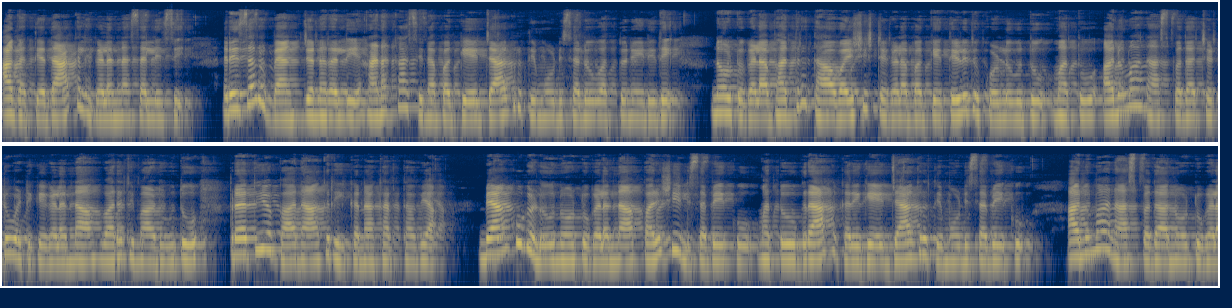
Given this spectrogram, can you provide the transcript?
ಅಗತ್ಯ ದಾಖಲೆಗಳನ್ನು ಸಲ್ಲಿಸಿ. ರಿಸರ್ವ್ ಬ್ಯಾಂಕ್ ಜನರಲ್ಲಿ ಹಣಕಾಸಿನ ಬಗ್ಗೆ ಜಾಗೃತಿ ಮೂಡಿಸಲು ಒತ್ತು ನೀಡಿದೆ. ನೋಟುಗಳ ಭದ್ರತಾ ವೈಶಿಷ್ಟ್ಯಗಳ ಬಗ್ಗೆ ತಿಳಿದುಕೊಳ್ಳುವುದು ಮತ್ತು ಅನುಮಾನಾಸ್ಪದ ಚಟುವಟಿಕೆಗಳನ್ನು ವರದಿ ಮಾಡುವುದು ಪ್ರತಿಯೊಬ್ಬ ನಾಗರಿಕನ ಕರ್ತವ್ಯ. ಬ್ಯಾಂಕುಗಳು ನೋಟುಗಳನ್ನು ಪರಿಶೀಲಿಸಬೇಕು ಮತ್ತು ಗ್ರಾಹಕರಿಗೆ ಜಾಗೃತಿ ಮೂಡಿಸಬೇಕು. ಅನುಮಾನಾಸ್ಪದ ನೋಟುಗಳ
